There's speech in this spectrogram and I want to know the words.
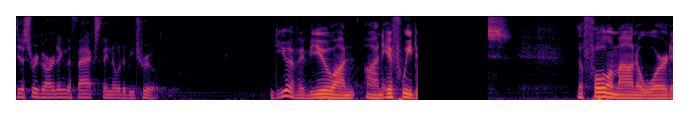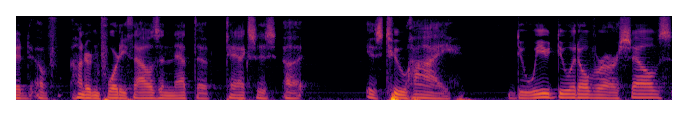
disregarding the facts they know to be true. Do you have a view on, on if we, the full amount awarded of 140,000 net the taxes uh, is too high? Do we do it over ourselves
